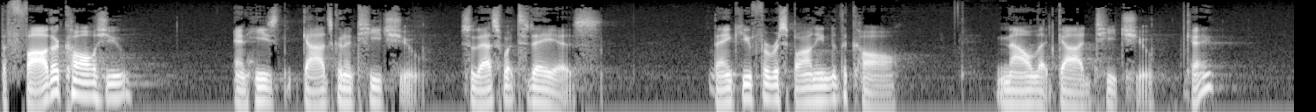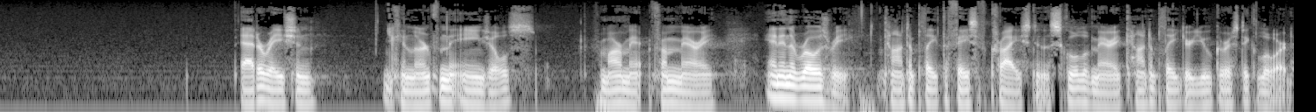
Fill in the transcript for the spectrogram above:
The Father calls you, and he's, God's going to teach you. So that's what today is. Thank you for responding to the call. Now let God teach you. Okay? Adoration. You can learn from the angels, from, our, from Mary. And in the Rosary, contemplate the face of Christ. In the School of Mary, contemplate your Eucharistic Lord.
